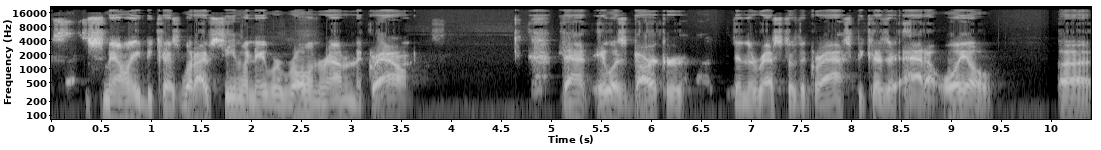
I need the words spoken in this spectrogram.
smelly because what I've seen when they were rolling around in the ground, that it was darker than the rest of the grass because it had a oil uh,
